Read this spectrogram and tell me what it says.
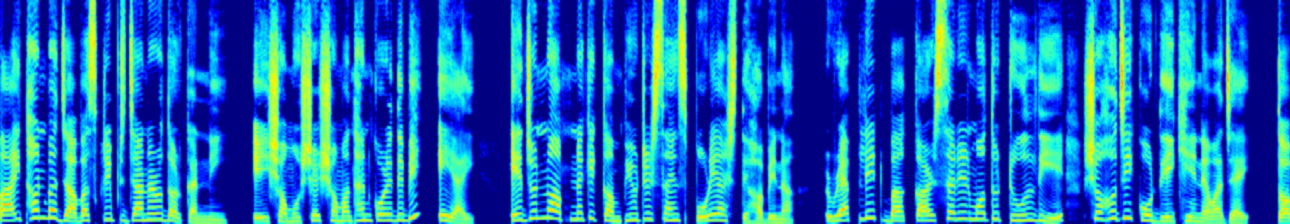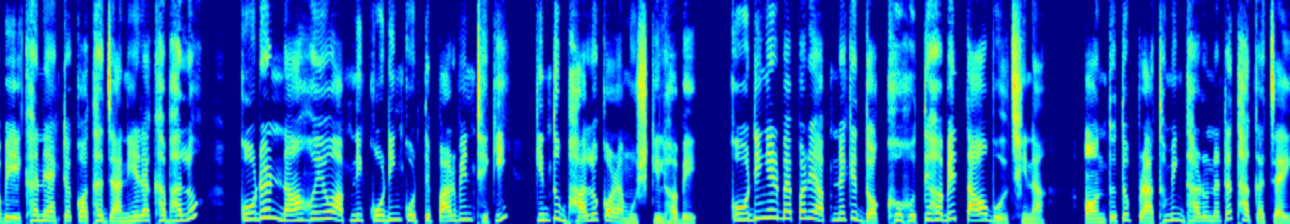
পাইথন বা জাভাস্ক্রিপ্ট জানারও দরকার নেই। এই সমস্যার সমাধান করে দেবি এআই। এজন্য আপনাকে কম্পিউটার সায়েন্স পড়ে আসতে হবে না। র্যাপলেট বা কার্সারের মতো টুল দিয়ে সহজেই কোড লিখিয়ে নেওয়া যায়। তবে এখানে একটা কথা জানিয়ে রাখা ভালো। কোডার না হয়েও আপনি কোডিং করতে পারবেন ঠিকই, কিন্তু ভালো করা মুশকিল হবে। কোডিংয়ের ব্যাপারে আপনাকে দক্ষ হতে হবে তাও বলছি না। অন্তত প্রাথমিক ধারণাটা থাকা চাই।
